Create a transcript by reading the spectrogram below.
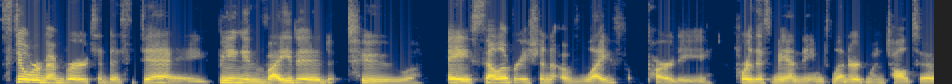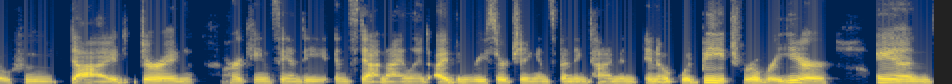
still remember to this day being invited to a celebration of life party for this man named Leonard Montalto who died during Hurricane Sandy in Staten Island. I'd been researching and spending time in, in Oakwood Beach for over a year. And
